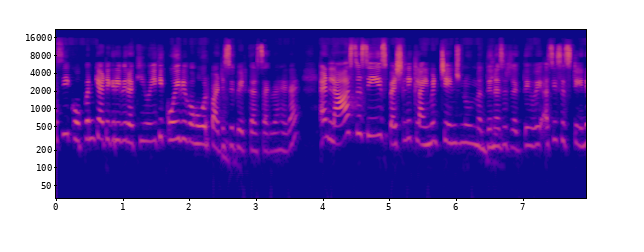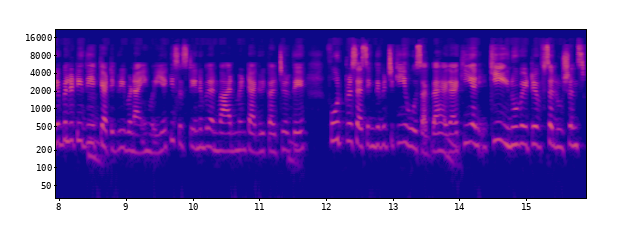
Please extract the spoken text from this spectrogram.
ਅਸੀਂ ਇੱਕ ਓਪਨ ਕੈਟਾਗਰੀ ਵੀ ਰੱਖੀ ਹੋਈ ਹੈ ਕਿ ਕੋਈ ਵੀ ਹੋਰ ਪਾਰਟਿਸਿਪੇਟ ਕਰ ਸਕਦਾ ਹੈਗਾ। ਐਂਡ ਲਾਸਟ ਅਸੀਂ ਸਪੈਸ਼ਲੀ ਕਲਾਈਮੇਟ ਚੇਂਜ ਨੂੰ ਮੱਦੇਨਜ਼ਰ ਰੱਖਦੇ ਹੋਏ ਅਸੀਂ ਸਸਟੇਨੇਬਿਲਿਟੀ ਦੀ ਇੱਕ ਕੈਟਾਗਰੀ ਬਣਾਈ ਹੋਈ ਹੈ ਕਿ ਸਸਟੇਨੇਬਲ এনवायरमेंट ਐਗਰੀਕਲਚਰ ਤੇ ਫੂਡ ਪ੍ਰੋਸੈਸਿੰਗ ਦੇ ਵਿੱਚ ਕੀ ਹੋ ਸਕਦਾ ਹੈਗਾ ਕੀ ਕੀ ਇਨੋਵੇਟਿਵ ਸੋਲੂਸ਼ਨਸ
